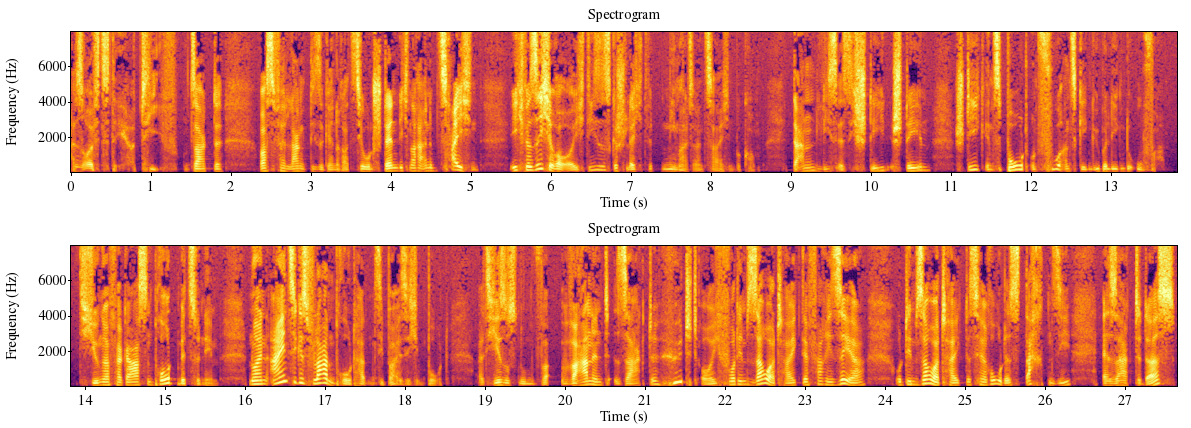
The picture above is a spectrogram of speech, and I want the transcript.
Da seufzte er tief und sagte, was verlangt diese Generation ständig nach einem Zeichen? Ich versichere euch, dieses Geschlecht wird niemals ein Zeichen bekommen. Dann ließ er sie stehen, stieg ins Boot und fuhr ans gegenüberliegende Ufer. Die Jünger vergaßen, Brot mitzunehmen. Nur ein einziges Fladenbrot hatten sie bei sich im Boot. Als Jesus nun warnend sagte, hütet euch vor dem Sauerteig der Pharisäer und dem Sauerteig des Herodes, dachten sie, er sagte das,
